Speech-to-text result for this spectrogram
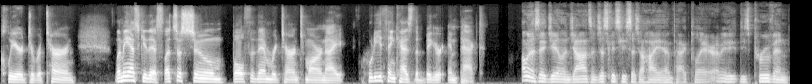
cleared to return. Let me ask you this: Let's assume both of them return tomorrow night. Who do you think has the bigger impact? I'm going to say Jaylon Johnson just because he's such a high impact player. I mean, he's proven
